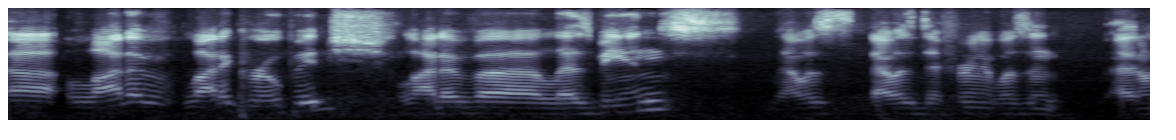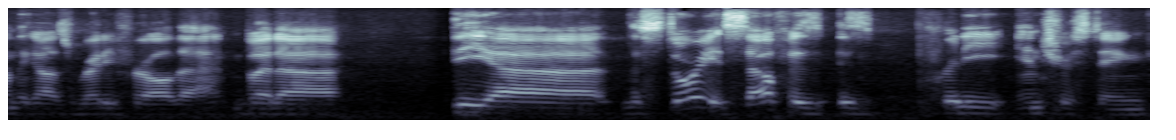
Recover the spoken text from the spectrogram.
Uh, a lot of lot of gropage, a lot of uh, lesbians. That was that was different. It wasn't. I don't think I was ready for all that. But uh, the uh, the story itself is is pretty interesting,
